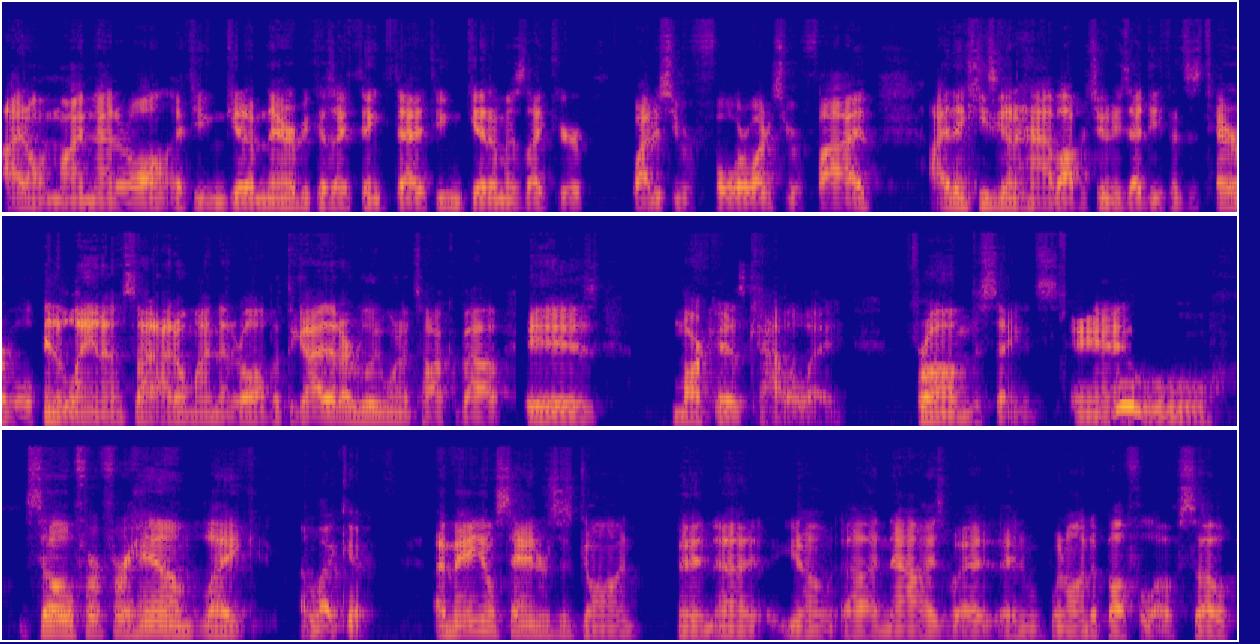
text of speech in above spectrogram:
I don't mind that at all if you can get him there because I think that if you can get him as like your wide receiver four, wide receiver five, I think he's going to have opportunities. That defense is terrible in Atlanta, so I, I don't mind that at all. But the guy that I really want to talk about is Marquez Callaway from the Saints, and Ooh. So for for him, like I like it. Emmanuel Sanders is gone and uh, you know uh, now has uh, and went on to Buffalo. So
